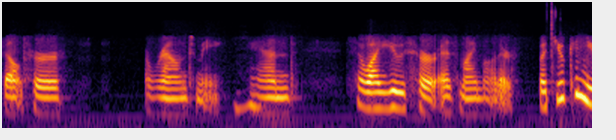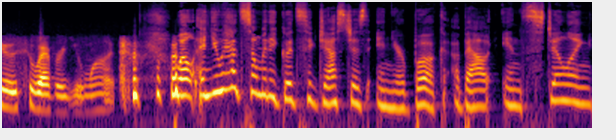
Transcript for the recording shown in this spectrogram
felt her around me, Mm-hmm. and so I use her as my mother. But you can use whoever you want. well, and you had so many good suggestions in your book about instilling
